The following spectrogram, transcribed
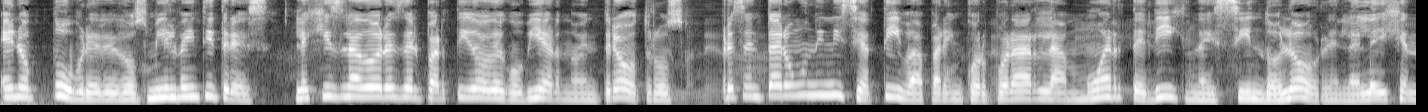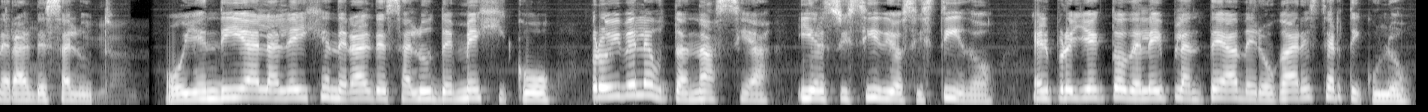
En octubre de 2023, legisladores del partido de gobierno, entre otros, presentaron una iniciativa para incorporar la muerte digna y sin dolor en la Ley General de Salud. Hoy en día, la Ley General de Salud de México prohíbe la eutanasia y el suicidio asistido. El proyecto de ley plantea derogar este artículo.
